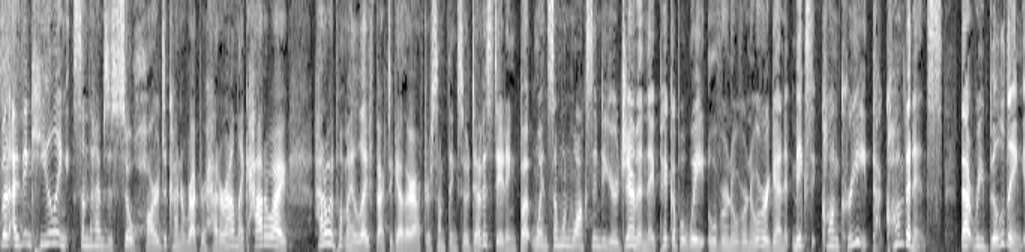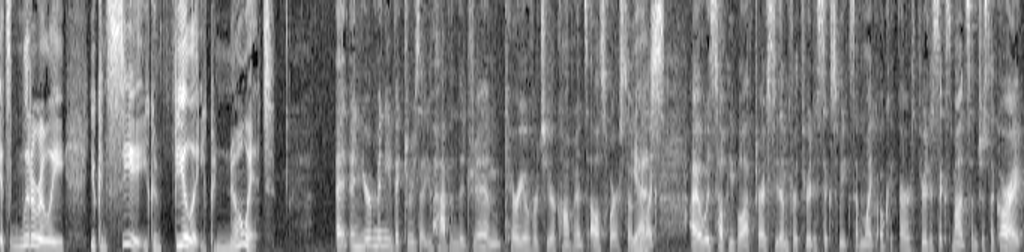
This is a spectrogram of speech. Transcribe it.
but i think healing sometimes is so hard to kind of wrap your head around like how do i how do i put my life back together after something so devastating? But when someone walks into your gym and they pick up a weight over and over and over again it makes it concrete that confidence that rebuilding. It's literally you can see it you can feel it you can know it. And, and your many victories that you have in the gym carry over to your confidence elsewhere. So yes. you're like I always tell people after I see them for three to six weeks, I'm like, okay, or three to six months, I'm just like, all right,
